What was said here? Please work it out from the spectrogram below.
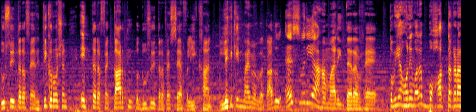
दूसरी तरफ़ है ऋतिक रोशन, एक तरफ़ है कार्तिक तो दूसरी तरफ़ है सैफ अली खान। लेकिन भाई मैं बता दूँ, ऐश्वर्या हमारी तरफ़ है। तो भैया होने वाला बहुत तगड़ा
